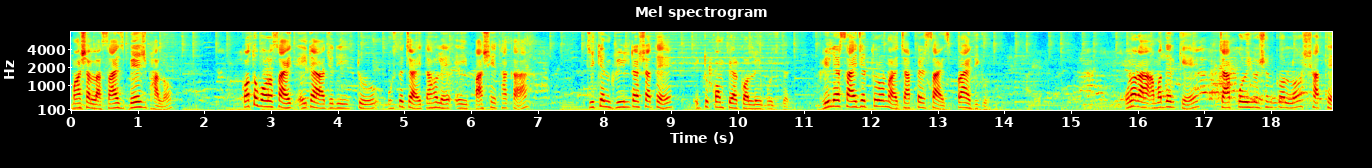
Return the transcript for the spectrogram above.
মাশাল্লাহ সাইজ বেশ ভালো। কত বড় সাইজ এইটা যদি একটু বুঝতে চাই তাহলে এই পাশে থাকা চিকেন গ্রিলটার সাথে একটু কম্পেয়ার করলেই বুঝবেন। গ্রিলের সাইজের তুলনায় চাপের সাইজ প্রায় দ্বিগুণ। ওনারা আমাদেরকে চাপ পরিবেশন করল, সাথে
